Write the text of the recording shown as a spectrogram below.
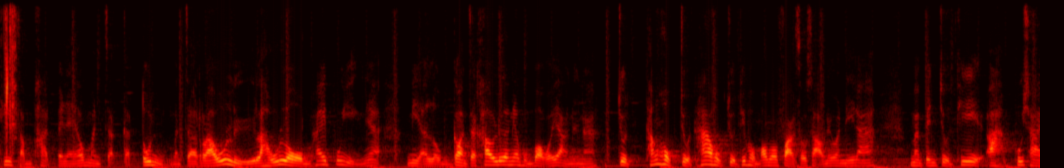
ที่สัมผัสไปแล้วมันจะกระตุ้น มันจะเร้าหรือเล้าโลมให้ผู้หญิงเนี่ยมีอารมณ์ก่อนจะเข้าเรื่องเนี่ยผมบอกไว้อย่างหนึ่งนะจุดทั้ง 6 จุด 5 6 จุดที่ผมเอามาฝากสาวๆในวันนี้นะ มันเป็นจุดที่อะผู้ชาย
